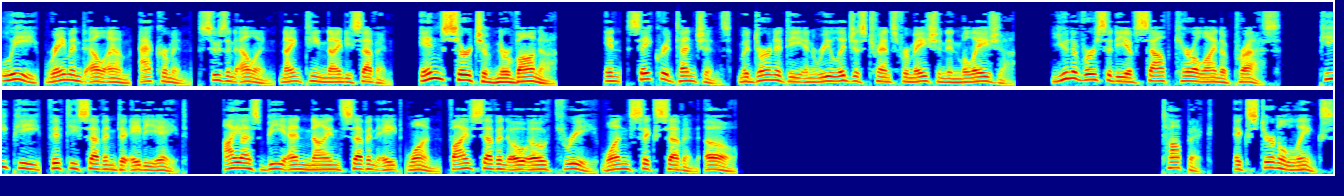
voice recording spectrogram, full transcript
Lee, Raymond L. M., Ackerman, Susan Ellen 1997. In Search of Nirvana. In Sacred Tensions, Modernity and Religious Transformation in Malaysia. University of South Carolina Press. Pp. 57–88. ISBN 978-1-57003-167-0. External links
